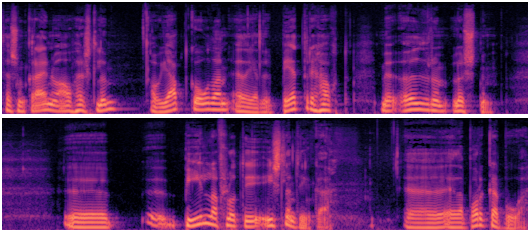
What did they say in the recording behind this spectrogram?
þessum grænu áherslum á jafn góðan eða heldur betri hátt með öðrum lausnum. Uh, uh, bílafloti Íslandinga uh, eða borgarbúa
